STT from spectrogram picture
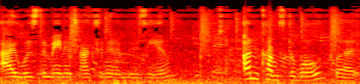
I was the main attraction in a museum. Uncomfortable, but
